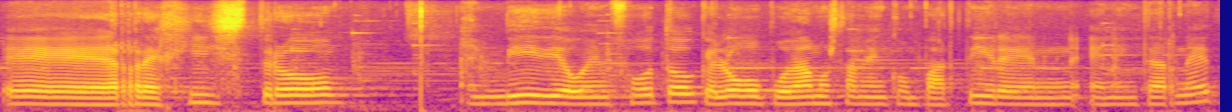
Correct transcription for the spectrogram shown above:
eh, registro en vídeo o en foto que luego podamos también compartir en, internet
